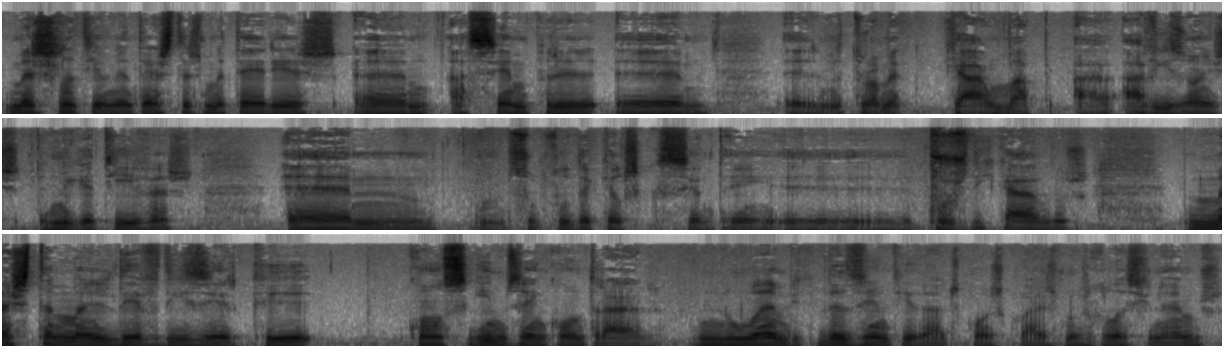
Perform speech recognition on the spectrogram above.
Mas relativamente a estas matérias, há sempre, naturalmente, que há, uma, há, há visões negativas um, sobretudo aqueles que se sentem uh, prejudicados, mas também lhe devo dizer que conseguimos encontrar, no âmbito das entidades com as quais nos relacionamos,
